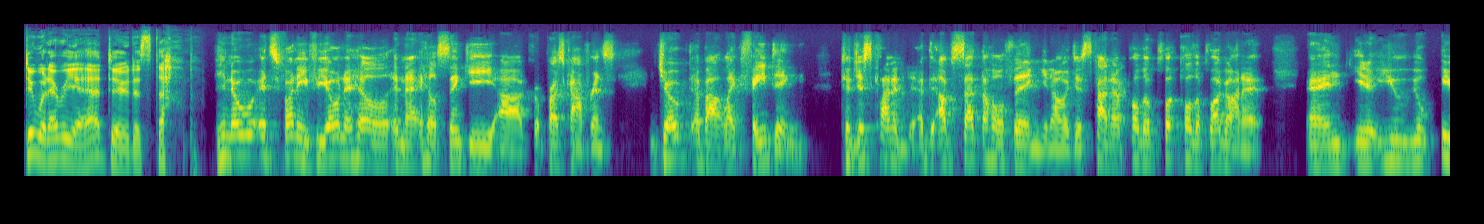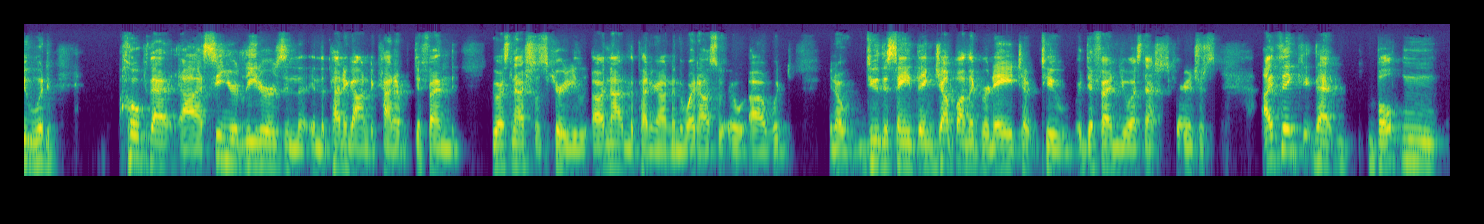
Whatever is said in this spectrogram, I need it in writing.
do whatever you had to to stop. You know, it's funny. Fiona Hill in that Helsinki uh, press conference joked about like fainting to just kind of upset the whole thing. You know, just kind of pull the pull the plug on it, and you know, you you you would hope that uh, senior leaders in the in the Pentagon to kind of defend U.S. national security, uh, not in the Pentagon, in the White House, uh, would you know do the same thing, jump on the grenade to to defend U.S. national security interests. I think that Bolton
